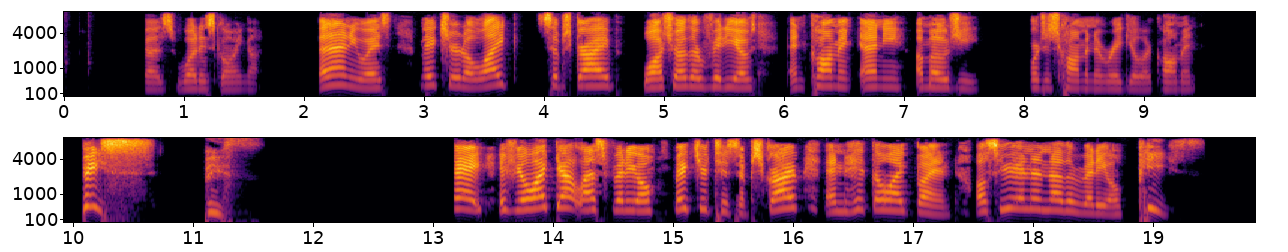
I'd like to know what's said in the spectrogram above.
Because what is going on? But anyways, make sure to like, subscribe, watch other videos, and comment any emoji. Or just comment a regular comment. Peace! Peace. Hey, if you liked that last video, make sure to subscribe and hit the like button. I'll see you in another video. Peace!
